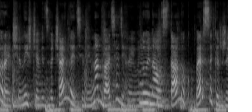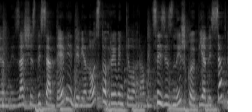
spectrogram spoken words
до речі, нижче від звичайної ціни на 20 гривень. Ну і наостанок персик інжирний за 69,90 гривень кілограм. Це зі знижкою 50%.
